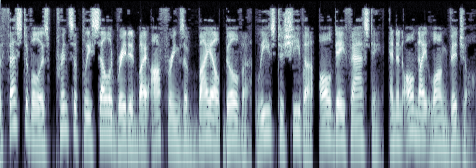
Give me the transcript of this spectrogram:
The festival is principally celebrated by offerings of biel bilva leaves to Shiva, all-day fasting, and an all-night-long vigil.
